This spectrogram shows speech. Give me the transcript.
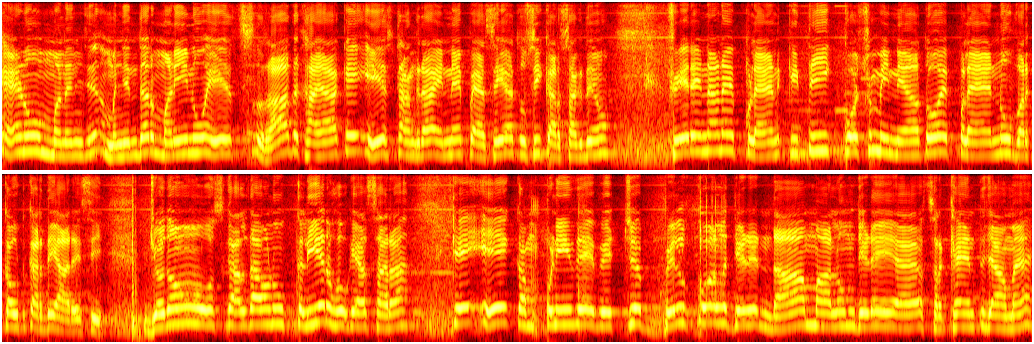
ਇਹਨੂੰ ਮਨਿੰਜ- ਮਨਜਿੰਦਰ ਮਣੀ ਨੂੰ ਇਸ ਰਾਹ ਦਿਖਾਇਆ ਕਿ ਇਸ ਢੰਗ ਦਾ ਇੰਨੇ ਪੈਸੇ ਆ, ਤੁਸੀਂ ਕਰ ਸਕਦੇ ਹੋ। ਫਿਰ ਇਹਨਾਂ ਨੇ ਪਲਾਨ ਕੀਤੀ ਕੁਝ ਮਹੀਨਿਆਂ ਤੋਂ ਇਹ ਪਲਾਨ ਨੂੰ ਵਰਕਆਊਟ ਕਰਦੇ ਆ ਰਹੇ ਸੀ। ਜਦੋਂ ਉਸ ਗੱਲ ਦਾ ਉਹਨੂੰ ਕਲੀਅਰ ਹੋ ਗਿਆ ਸਾਰਾ ਕਿ ਇਹ ਕੰਪਨੀ ਦੇ ਵਿੱਚ ਬਿਲਕੁਲ ਜਿਹੜੇ ਨਾਮ ਮਾਲੂਮ ਜਿਹੜੇ ਹੈ ਸੁਰੱਖਿਆ ਇੰਤਜ਼ਾਮ ਹੈ,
